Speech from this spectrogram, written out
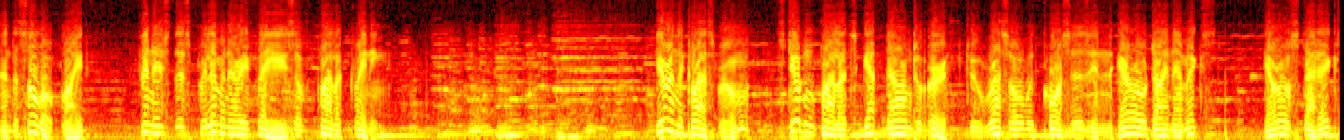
and a solo flight finish this preliminary phase of pilot training. Here in the classroom, student pilots get down to earth to wrestle with courses in aerodynamics, aerostatics,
